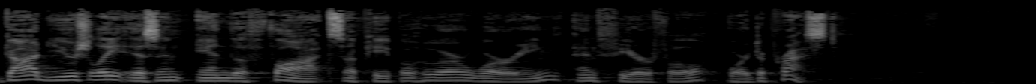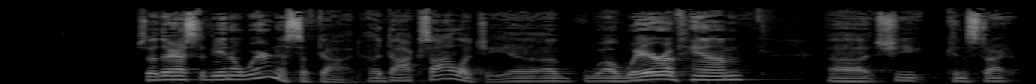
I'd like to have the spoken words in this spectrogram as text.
God usually isn't in the thoughts of people who are worrying and fearful or depressed. So there has to be an awareness of God, a doxology, a, a, aware of Him. Uh, she can start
